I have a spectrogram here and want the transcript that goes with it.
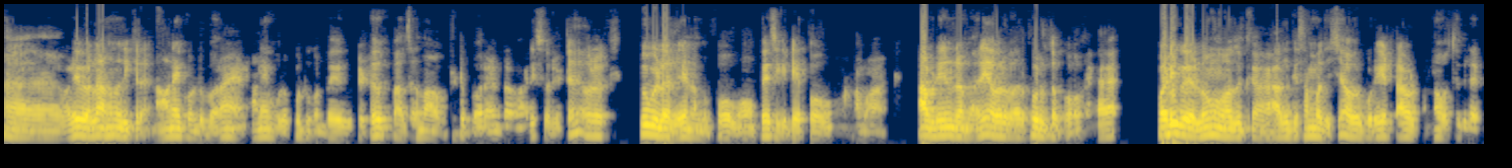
வடிவேல வடிவேலை அனுமதிக்கல. நானே கொண்டு போறேன். நானே உங்களை கூட்டு கொண்டு போய் விட்டுட்டு பத்திரமா விட்டுட்டு போறேன்ற மாதிரி சொல்லிட்டு அவர் டூ வீலர்லயே நம்ம போவோம் பேசிக்கிட்டே போவோம் நம்ம அப்படின்ற மாதிரி அவர் வற்புறுத்த போக வடிவேலும் அதுக்கு அதுக்கு சம்மதிச்சு அவர் கூடயே டிராவல் பண்ண ஒத்துக்கிறாரு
